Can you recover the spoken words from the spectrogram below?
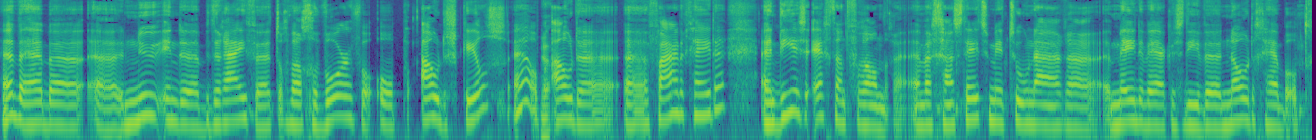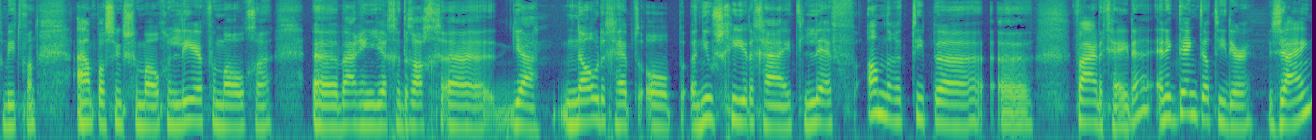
We hebben uh, nu in de bedrijven toch wel geworven op oude skills, op oude uh, vaardigheden. En die is echt aan het veranderen. En we gaan steeds meer toe naar uh, medewerkers die we nodig hebben op het gebied van aanpassingsvermogen, leervermogen, waarin je gedrag ja, nodig hebt op nieuwsgierigheid, lef, andere type vaardigheden. En ik denk dat die er zijn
